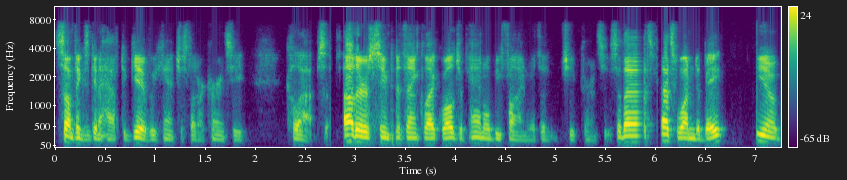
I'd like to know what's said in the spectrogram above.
something's going to have to give. We can't just let our currency collapse. Others seem to think like, well, Japan will be fine with a cheap currency. So that's that's one debate. You know,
